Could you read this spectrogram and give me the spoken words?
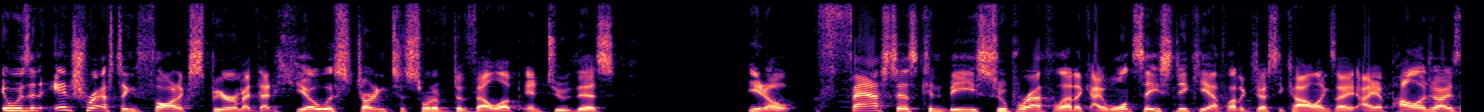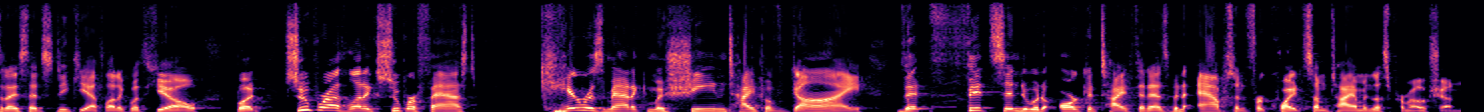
it was an interesting thought experiment that Hyo is starting to sort of develop into this, you know, fast as can be, super athletic. I won't say sneaky athletic, Jesse Collins. I, I apologize that I said sneaky athletic with Hyo, but super athletic, super fast charismatic machine type of guy that fits into an archetype that has been absent for quite some time in this promotion.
